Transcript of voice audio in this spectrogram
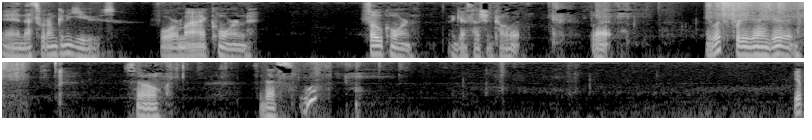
And that's what I'm going to use for my corn. Faux corn, I guess I should call it. But it looks pretty dang good. So, so that's, whoop. Yep.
